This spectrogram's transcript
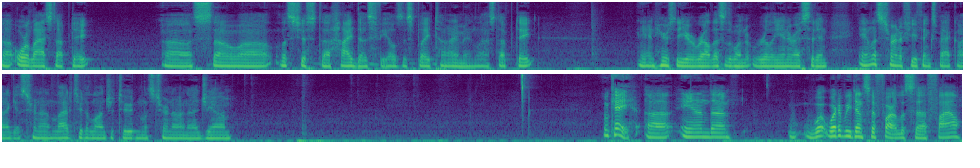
uh, or last update. Uh, so uh, let's just uh, hide those fields, display time and last update. And here's the URL. This is the one that we're really interested in. And let's turn a few things back on, I guess. Turn on latitude and longitude, and let's turn on geom. Okay, uh, and uh, what what have we done so far? Let's uh, file,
